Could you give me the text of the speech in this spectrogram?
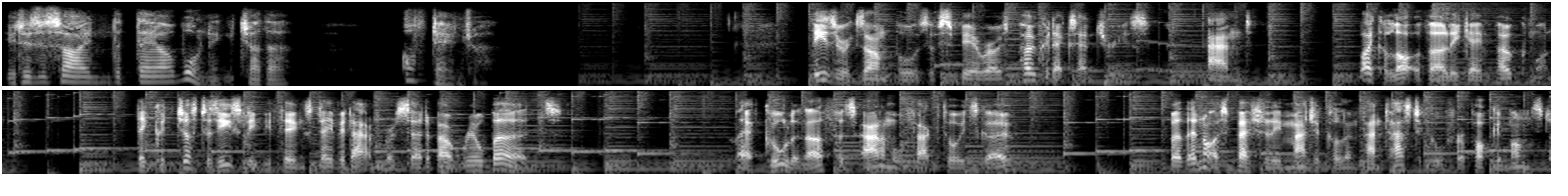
it is a sign that they are warning each other of danger. These are examples of Spearow's Pokedex entries, and, like a lot of early game Pokemon, they could just as easily be things David Attenborough said about real birds. They're cool enough as animal factoids go, but they're not especially magical and fantastical for a pocket monster.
